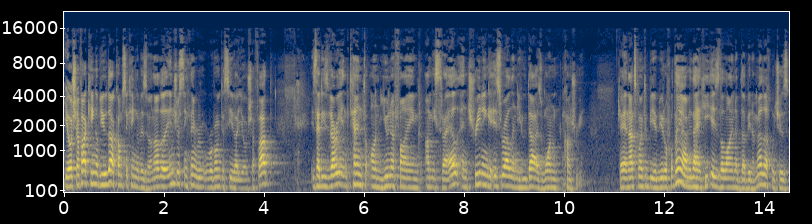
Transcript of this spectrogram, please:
Yehoshaphat, king of Yehuda, comes to king of Israel. Now, the interesting thing we're we're going to see about Yehoshaphat is that he's very intent on unifying Am Israel and treating Israel and Yehuda as one country. Okay, and that's going to be a beautiful thing. I mean, that he is the line of David Amelech, which is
